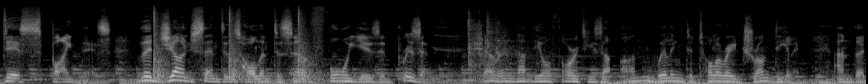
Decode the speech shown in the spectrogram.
Despite this, the judge sentenced Holland to serve four years in prison, showing that the authorities are unwilling to tolerate drug dealing and the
